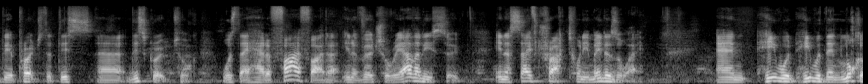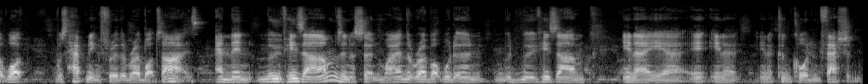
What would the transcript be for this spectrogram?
the approach that this uh, this group took was they had a firefighter in a virtual reality suit in a safe truck 20 meters away, and he would he would then look at what was happening through the robot's eyes, and then move his arms in a certain way, and the robot would earn would move his arm in a uh, in a in a concordant fashion,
